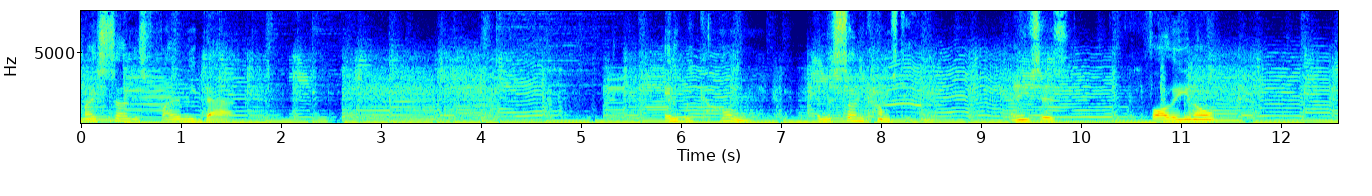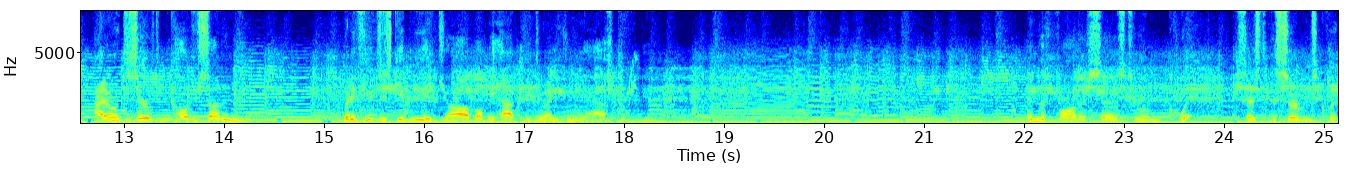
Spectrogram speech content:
my son is finally back." And we come, and the son comes to him, and he says, Father, you know, I don't deserve to be called your son anymore. But if you just give me a job, I'll be happy to do anything you ask me to do. And the father says to him, Quick, says to the servants, Quick,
